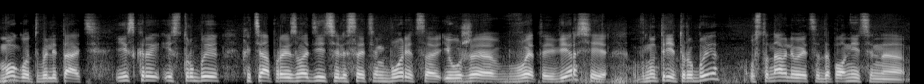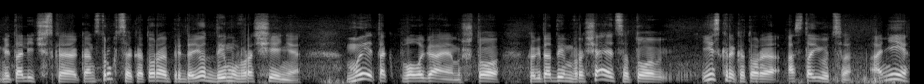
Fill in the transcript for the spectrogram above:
Могут вылетать искры из трубы, хотя производитель с этим борется. И уже в этой версии внутри трубы устанавливается дополнительная металлическая конструкция, которая придает дыму вращения. Мы так полагаем, что когда дым вращается, то искры, которые остаются, они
